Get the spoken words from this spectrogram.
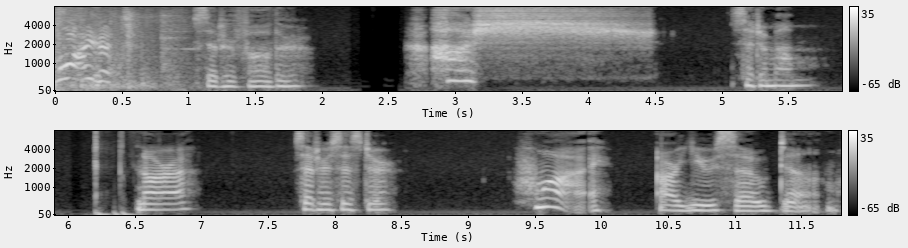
Quiet, said her father. Hush, said her mum. Nora, said her sister. Why are you so dumb?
